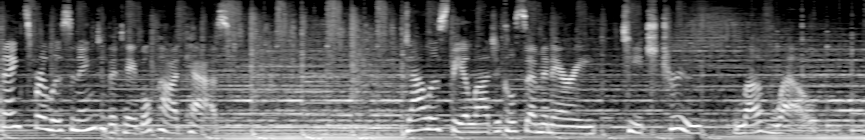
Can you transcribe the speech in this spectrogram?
Thanks for listening to the Table Podcast. Dallas Theological Seminary. Teach truth, love well.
